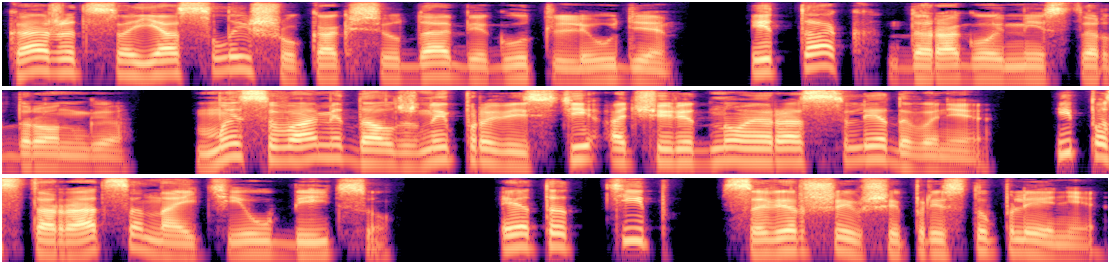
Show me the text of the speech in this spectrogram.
Кажется, я слышу, как сюда бегут люди. Итак, дорогой мистер Дронго, мы с вами должны провести очередное расследование и постараться найти убийцу. Этот тип, совершивший преступление,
